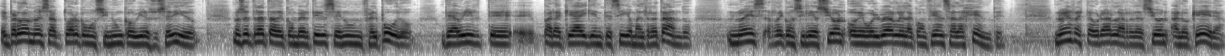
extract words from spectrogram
El perdón no es actuar como si nunca hubiera sucedido. No se trata de convertirse en un felpudo, de abrirte eh, para que alguien te siga maltratando. No es reconciliación o devolverle la confianza a la gente. No es restaurar la relación a lo que era.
